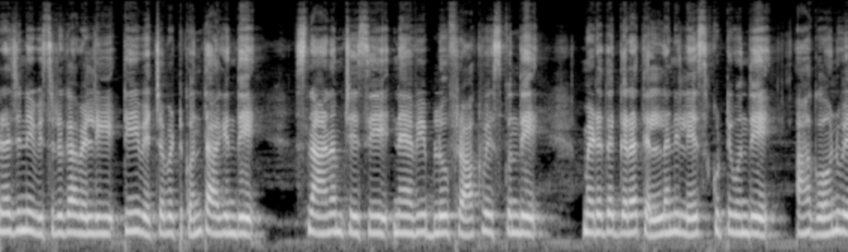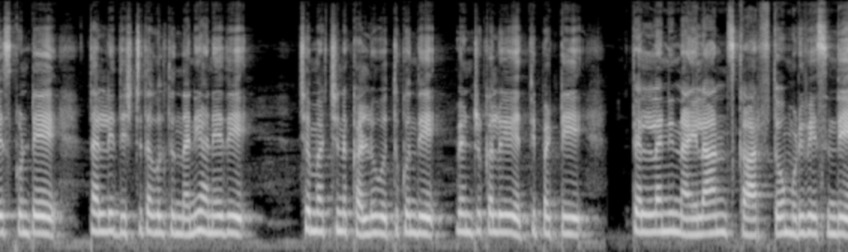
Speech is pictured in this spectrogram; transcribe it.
రజని విసురుగా వెళ్ళి టీ వెచ్చబెట్టుకొని తాగింది. స్నానం చేసి నేవీ బ్లూ ఫ్రాక్ వేసుకుంది. మెడ దగ్గర తెల్లని లేసు కుట్టి ఉంది. ఆ గౌను వేసుకుంటే తల్లి దిష్టి తగులుతుందని అనేది చెమర్చిన కళ్ళు ఒత్తుకుంది. వెంట్రుకలు ఎత్తిపట్టి తెల్లని నైలాన్ స్కార్ఫ్తో ముడివేసింది.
